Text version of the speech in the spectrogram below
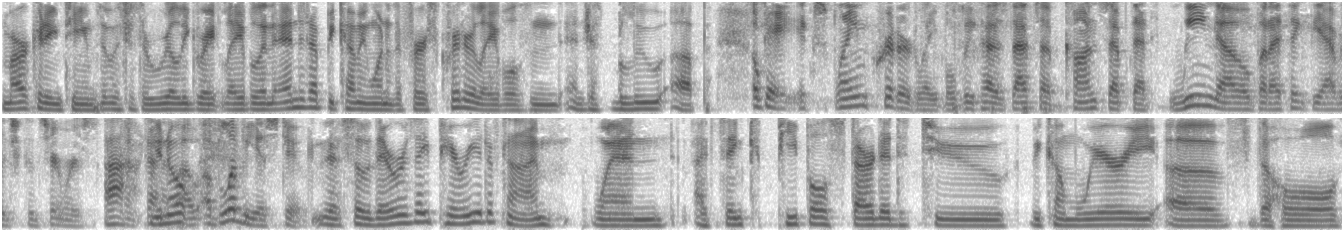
marketing teams. It was just a really great label, and it ended up becoming one of the first critter labels, and and just blew up. Okay, explain critter label because that's a concept that we know, but I think the average consumer is Ah, kind you know- of oblivious to. So there was a period of time when I think people started to become weary of the whole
